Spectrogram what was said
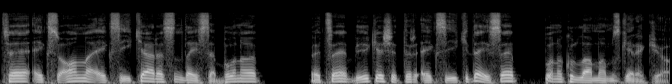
t eksi 10 ile eksi 2 arasında ise bunu ve t büyük eşittir eksi 2'de ise bunu kullanmamız gerekiyor.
